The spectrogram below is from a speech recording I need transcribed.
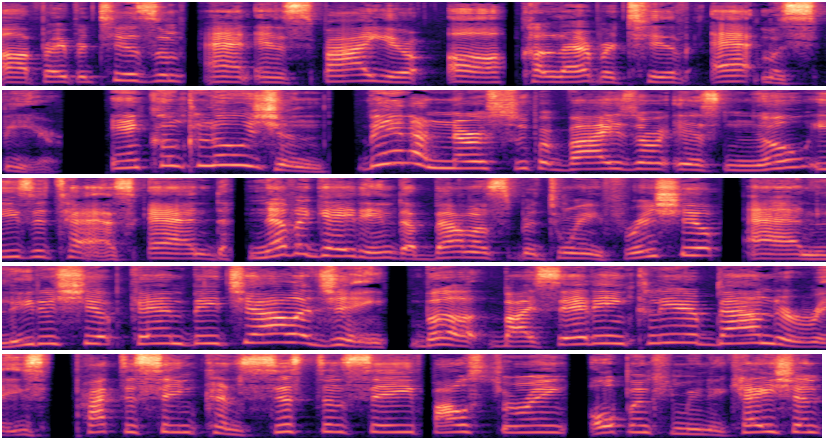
of favoritism and inspire a collaborative atmosphere. In conclusion, being a nurse supervisor is no easy task and navigating the balance between friendship and leadership can be challenging. But by setting clear boundaries, practicing consistency, fostering open communication,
